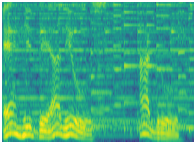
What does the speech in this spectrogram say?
RBA News. Agro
